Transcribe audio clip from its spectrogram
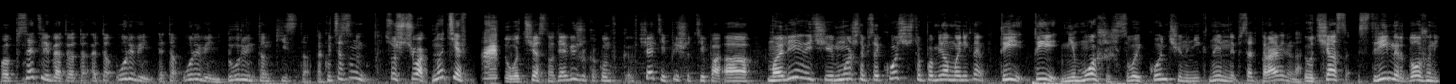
Вот, представляете, ребята, это, это уровень, это уровень, это уровень танкиста. Так, у тебя, смотри, слушай, чувак, ну, тебе вот честно, вот я вижу, как он в, в чате пишет, типа, а, Малевич, и можешь написать Костя, чтобы поменял мой никнейм. Ты, ты не можешь свой конченый никнейм написать правильно. И вот сейчас стример должен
